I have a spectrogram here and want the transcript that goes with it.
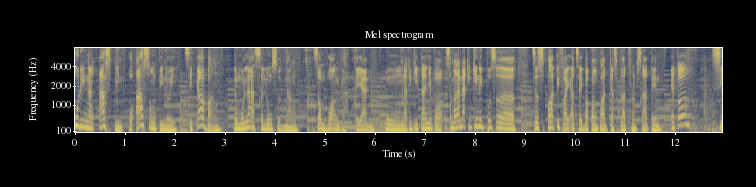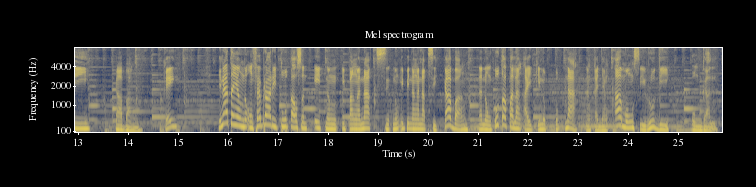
Uri ng aspin o asong Pinoy, si Kabang na mula sa lungsod ng Zamboanga. Ayan, kung nakikita niyo po, sa mga nakikinig po sa, sa Spotify at sa iba pang podcast platforms natin, ito si Kabang. Okay? Tinatayang noong February 2008 nung ipanganak nung ipinanganak si Kabang na noong tuta pa lang ay kinupkup na ng kanyang among si Rudy Bungal.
